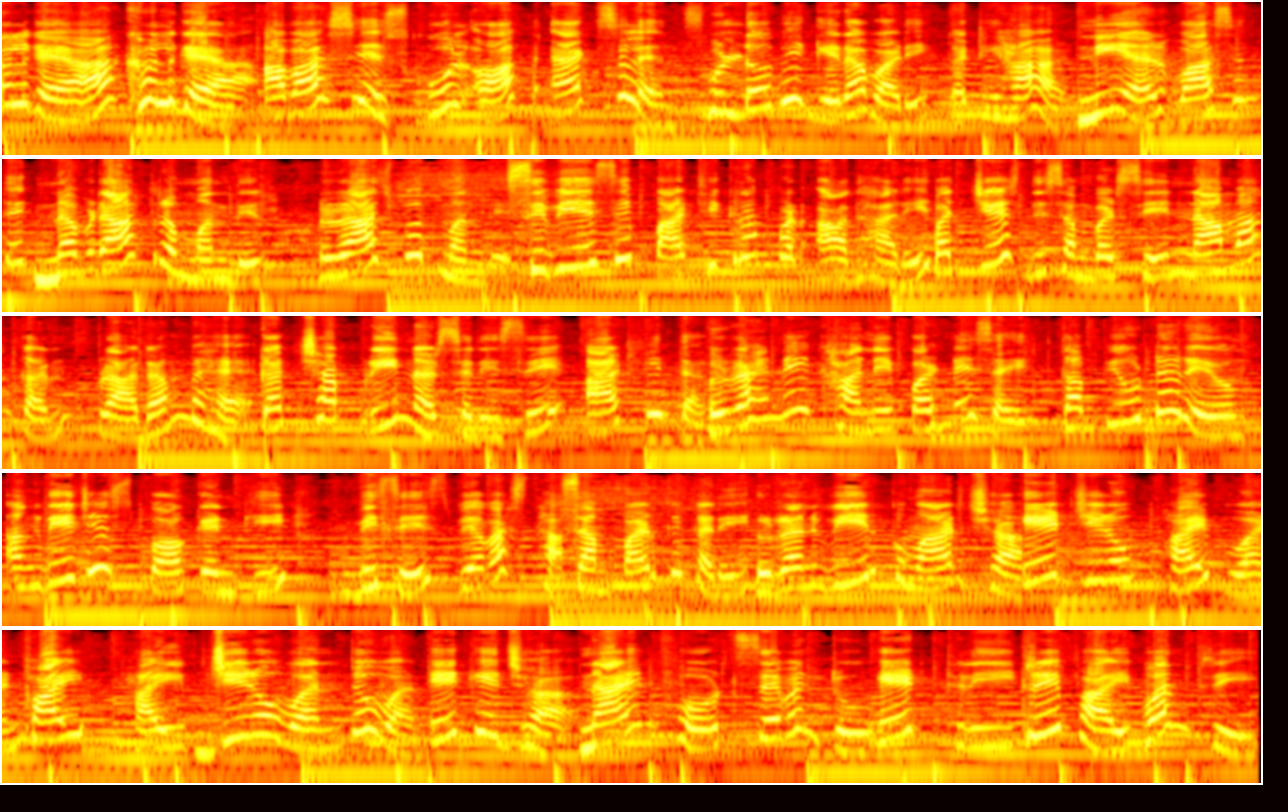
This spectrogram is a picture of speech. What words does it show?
खुल गया खुल गया। आवासीय school of excellence Phuldobi Gerabari Katihar. Near वासंतिक नवरात्र मंदिर, राजपूत मंदिर। सीबीएसई पाठ्यक्रम पर आधारित 25 दिसंबर से नामांकन प्रारंभ है। कक्षा प्री नर्सरी से आठवीं तक रहने खाने पढ़ने सहित कंप्यूटर एवं अंग्रेज़ी स्पोकन की विशेष व्यवस्था। संपर्क करें Ranveer Kumar Jha eight zero five one five five zero one two one A K Jha nine four seven two eight three three five one three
